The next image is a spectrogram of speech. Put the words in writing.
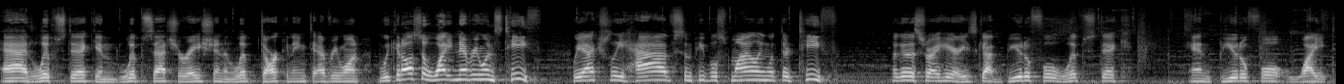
add lipstick and lip saturation and lip darkening to everyone. We could also whiten everyone's teeth. We actually have some people smiling with their teeth. Look at this right here. He's got beautiful lipstick and beautiful white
